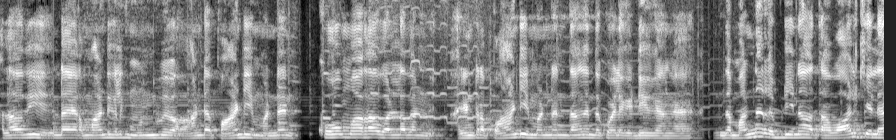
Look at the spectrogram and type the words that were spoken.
அதாவது இரண்டாயிரம் ஆண்டுகளுக்கு முன்பு ஆண்ட பாண்டிய மன்னன் கோமாரா வல்லவன் என்ற பாண்டிய மன்னன் தாங்க இந்த கோயிலை கட்டியிருக்காங்க. இந்த மன்னர் எப்படின்னா தன் வாழ்க்கையில்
